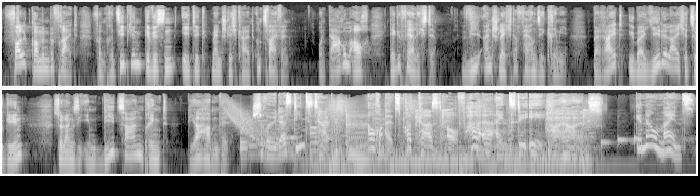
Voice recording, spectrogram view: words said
Vollkommen befreit von Prinzipien, Gewissen, Ethik, Menschlichkeit und Zweifeln. Und darum auch der gefährlichste wie ein schlechter Fernsehkrimi, bereit über jede Leiche zu gehen, solange sie ihm die Zahlen bringt, die er haben will. Schröders Dienstag. Auch als Podcast auf hr1.de. HR1. Genau meins.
